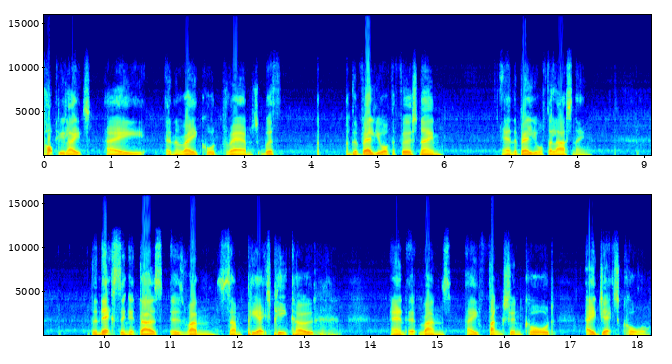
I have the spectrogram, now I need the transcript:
populates a an array called params with the value of the first name and the value of the last name. The next thing it does is run some PHP code and it runs a function called Ajax call.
